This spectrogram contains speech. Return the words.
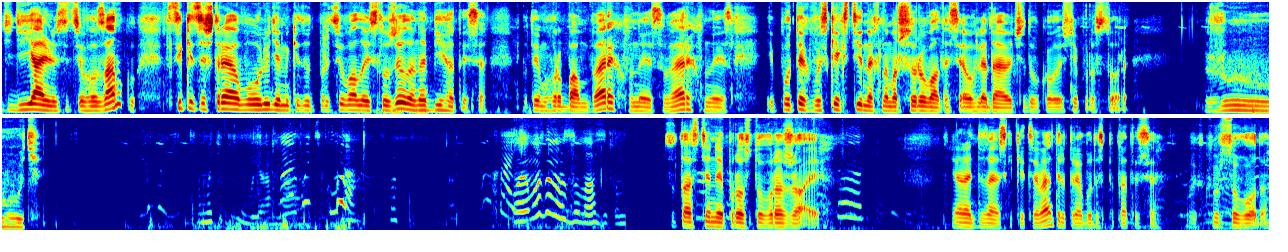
діяльності цього замку, скільки це ж треба було людям, які тут працювали і служили, набігатися по тим горбам вверх-вниз, вверх-вниз, і по тих вузьких стінах намаршируватися, оглядаючи довколишні простори. Жуть. Ой, можна нас з улазиком? Стіни просто вражає. Я навіть не знаю, скільки це метрів, треба буде спитатися в екскурсовода.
